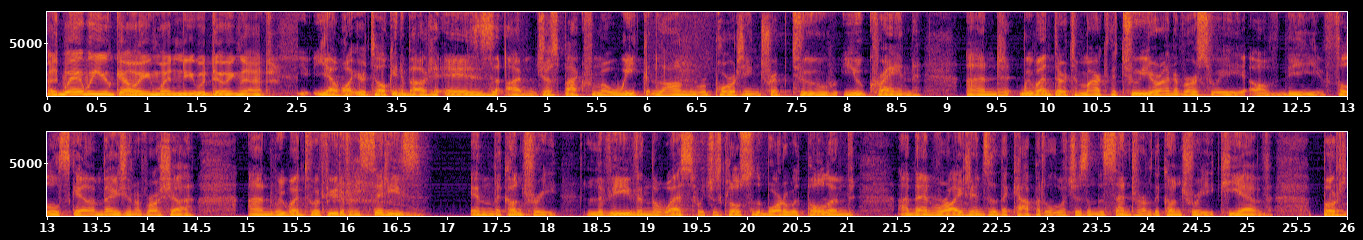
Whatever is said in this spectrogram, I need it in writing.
And where were you going when you were doing that? Yeah, what you're talking about is I'm just back from a week long reporting trip to Ukraine. And we went there to mark the two year anniversary of the full scale invasion of Russia. And we went to a few different cities in the country Lviv in the west, which is close to the border with Poland, and then right into the capital, which is in the center of the country, Kiev. But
